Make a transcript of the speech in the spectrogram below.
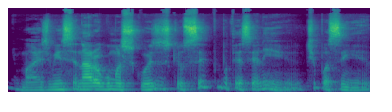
Mas me ensinaram algumas coisas que eu sempre botei assim ali, tipo assim,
